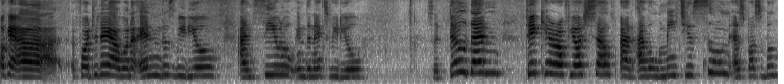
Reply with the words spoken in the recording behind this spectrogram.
Okay uh, for today i want to end this video and see you in the next video. So till then take care of yourself and i will meet you soon as possible.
